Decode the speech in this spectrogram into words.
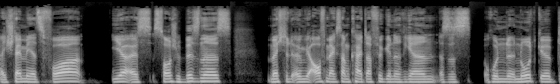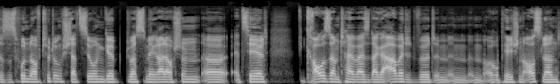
Ich stelle mir jetzt vor, ihr als Social Business möchtet irgendwie Aufmerksamkeit dafür generieren, dass es Hunde in Not gibt, dass es Hunde auf Tötungsstationen gibt. Du hast mir gerade auch schon äh, erzählt, wie grausam teilweise da gearbeitet wird im, im, im europäischen Ausland,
